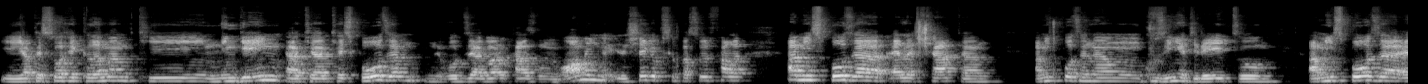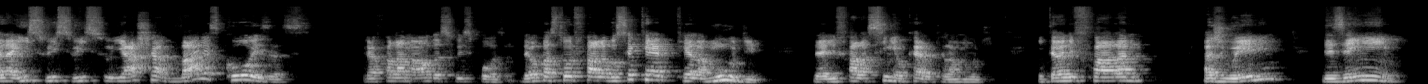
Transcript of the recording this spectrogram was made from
e a pessoa reclama que ninguém, que a, que a esposa, eu vou dizer agora o caso de um homem, ele chega para o seu pastor e fala: a minha esposa ela é chata, a minha esposa não cozinha direito, a minha esposa ela é isso, isso, isso e acha várias coisas para falar mal da sua esposa. Daí o pastor fala: você quer que ela mude? Daí ele fala: sim, eu quero que ela mude. Então ele fala: ajoelhe, desenhe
